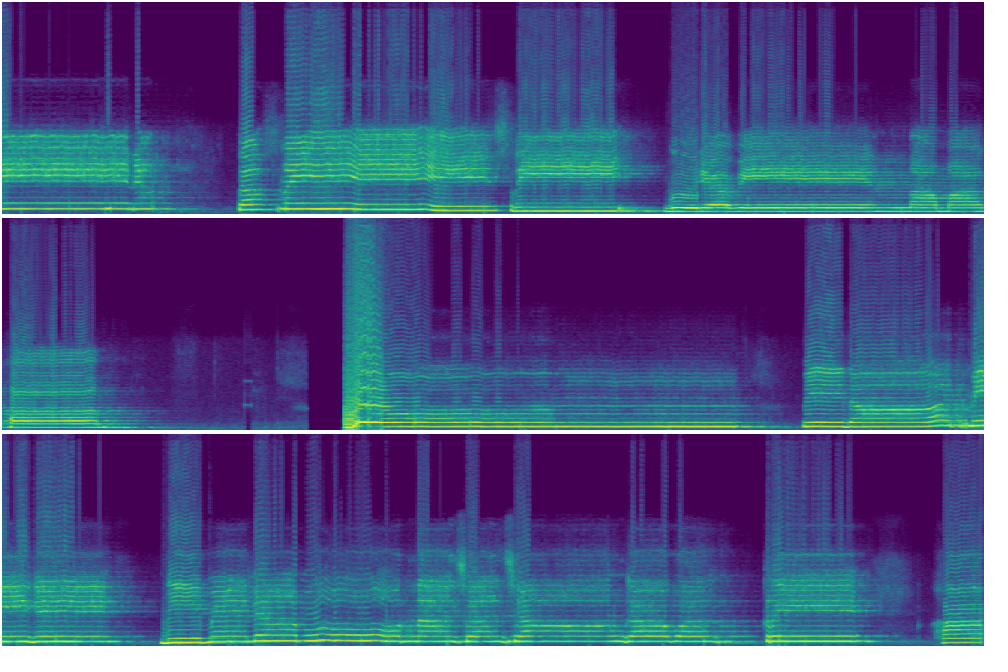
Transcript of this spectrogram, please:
യേന തസ്മൈ ശ്രീ ഗുരവേ നമഃ വേദാത്മികേ വിമലപൂർണ ശശാങ്കവക്രേ. ഹാരാദിഭൂഷണ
